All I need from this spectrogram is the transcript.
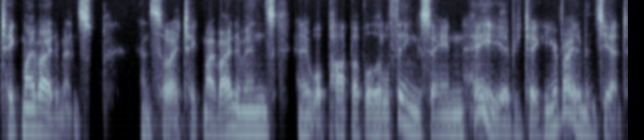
take my vitamins. And so I take my vitamins and it will pop up a little thing saying, Hey, have you taken your vitamins yet?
